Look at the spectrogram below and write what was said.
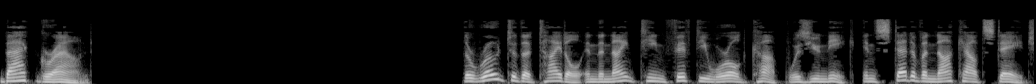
Background. The road to the title in the 1950 World Cup was unique. Instead of a knockout stage,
